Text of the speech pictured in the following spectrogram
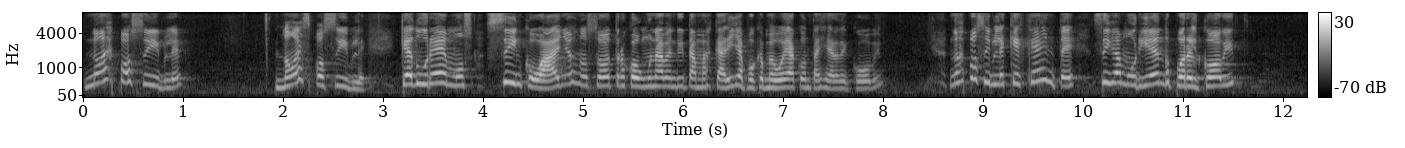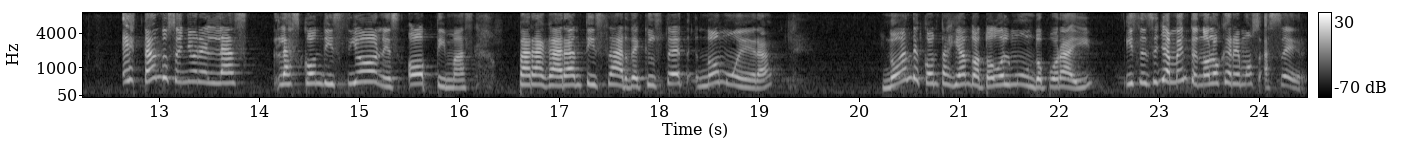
No es posible, no es posible que duremos cinco años nosotros con una bendita mascarilla porque me voy a contagiar de COVID. No es posible que gente siga muriendo por el COVID. Estando, señores, las, las condiciones óptimas para garantizar de que usted no muera, no ande contagiando a todo el mundo por ahí y sencillamente no lo queremos hacer.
